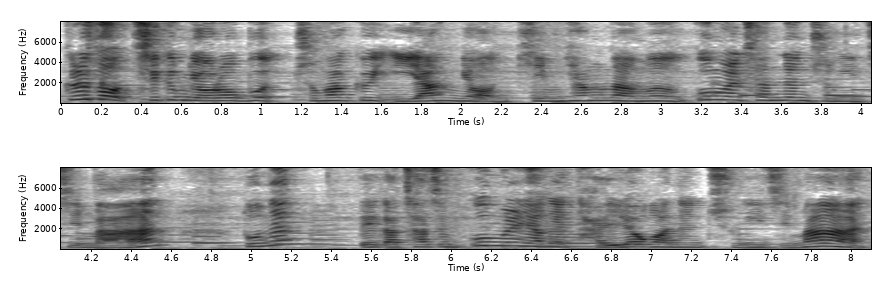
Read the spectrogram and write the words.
그래서 지금 여러분 중학교 2학년 김향남은 꿈을 찾는 중이지만 또는 내가 찾은 꿈을 향해 달려가는 중이지만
